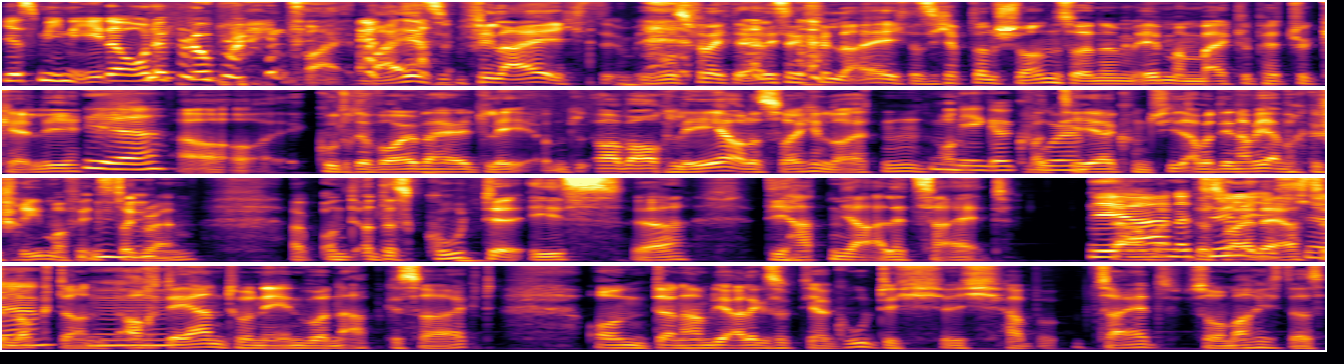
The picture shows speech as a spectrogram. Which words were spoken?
Jasmin Eder ohne Blueprint. Weiß, vielleicht. Ich muss vielleicht ehrlich sagen, vielleicht. Also ich habe dann schon so einem eben am Michael Patrick Kelly, ja. äh, gut Revolver halt, aber auch Lea oder solchen Leuten. Mega cool. Mattea Conchita, aber den habe ich einfach geschrieben auf Instagram. Mhm. Und, und das Gute ist, ja, die hatten ja alle Zeit. Ja, Damals, natürlich. Das war der erste ja. Lockdown. Mhm. Auch deren Tourneen wurden abgesagt. Und dann haben die alle gesagt, ja gut, ich, ich habe Zeit, so mache ich das.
